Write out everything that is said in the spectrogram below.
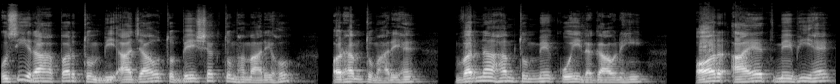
اسی راہ پر تم بھی آ جاؤ تو بے شک تم ہمارے ہو اور ہم تمہارے ہیں۔ ورنہ ہم تم میں کوئی لگاؤ نہیں۔ اور آیت میں بھی ہے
